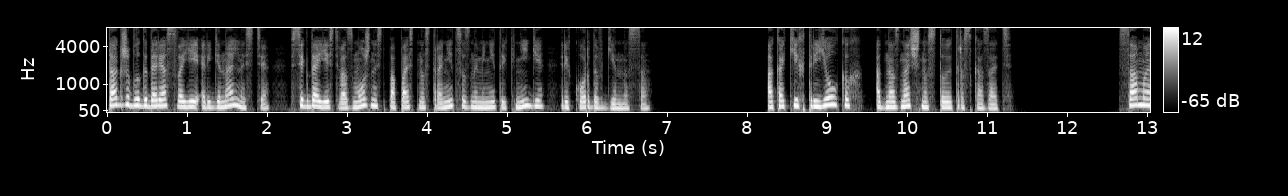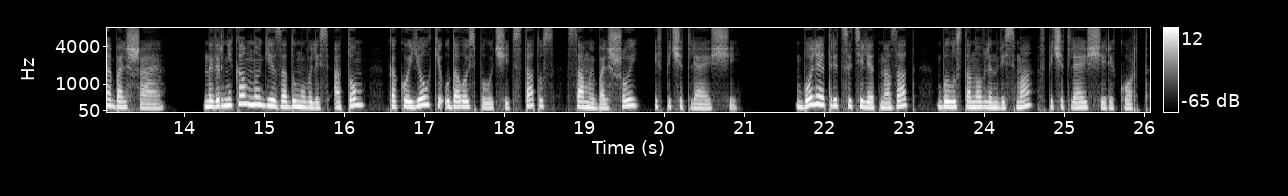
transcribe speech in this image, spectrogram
Также благодаря своей оригинальности всегда есть возможность попасть на страницы знаменитой книги рекордов Гиннесса. О каких три елках однозначно стоит рассказать. Самая большая. Наверняка многие задумывались о том, какой елке удалось получить статус самой большой и впечатляющей. Более 30 лет назад был установлен весьма впечатляющий рекорд.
